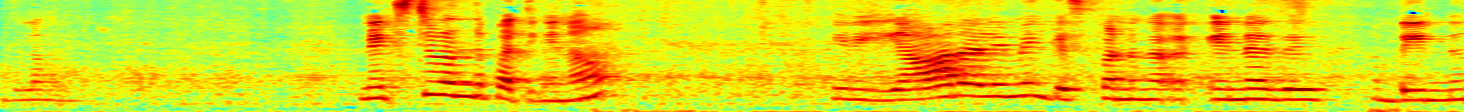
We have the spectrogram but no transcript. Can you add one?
இதெல்லாம் நெக்ஸ்ட்டு வந்து பார்த்தீங்கன்னா இது யாராலையுமே கெஸ் பண்ணுங்க என்னது அப்படின்னு.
